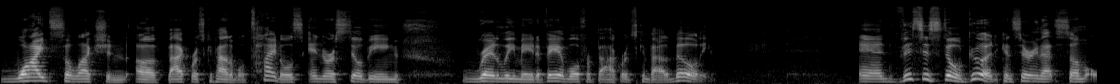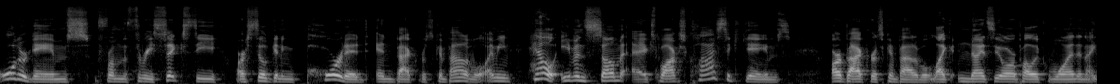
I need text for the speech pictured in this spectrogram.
wide selection of backwards compatible titles and are still being readily made available for backwards compatibility. And this is still good, considering that some older games from the 360 are still getting ported and backwards compatible. I mean, hell, even some Xbox Classic games are backwards compatible, like Knights of the Old Republic 1 and I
